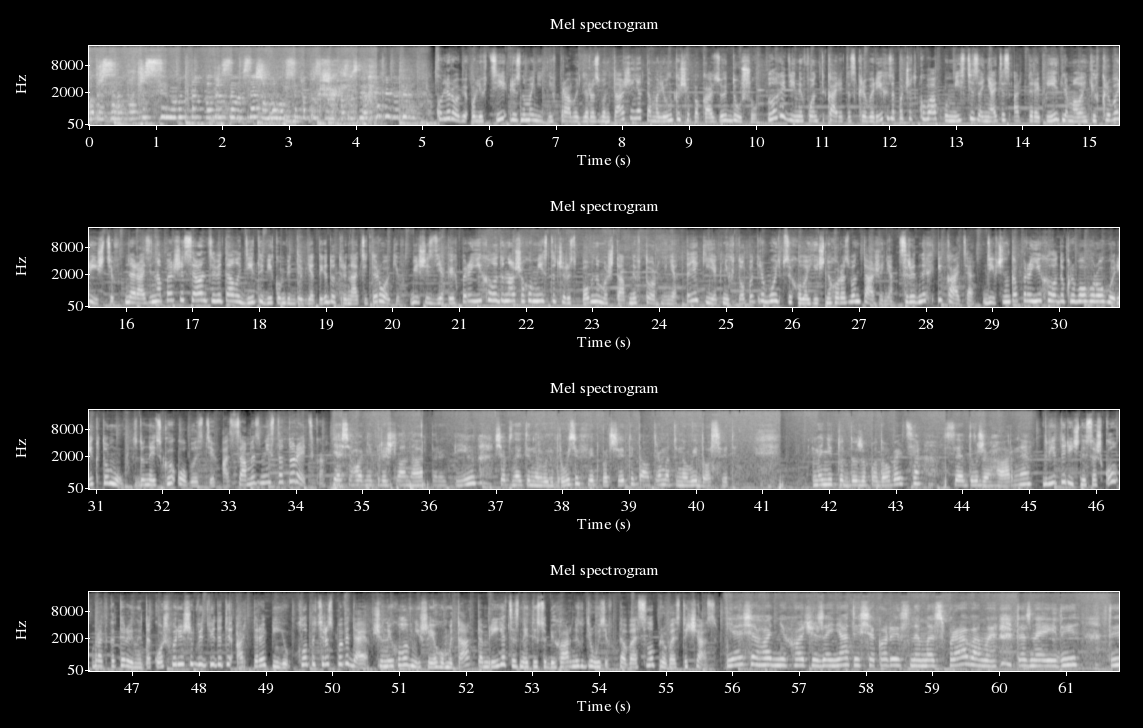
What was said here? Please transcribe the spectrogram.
Потрусили, потрусили, отак потрусили, все, що було, все потрусили, потрусили. Кольорові олівці, різноманітні вправи для розвантаження та малюнки, що показують душу. Благодійний фонд Карітас Кривий Ріг започаткував у місті заняття з арт-терапії для маленьких криворіжців. Наразі на перший сеанс завітали діти віком від 9 до 13 років, більшість з яких переїхали до нашого міста через повномасштабне вторгнення, та які, як ніхто, потребують психологічного розвантаження. Серед них і Катя. Дівчинка переїхала до Кривого Рогу рік тому з Донецької області, а саме з міста Торецька. Я сьогодні прийшла на арт-терапію, щоб знайти нових друзів, відпочити та отримати новий досвід. Мені тут дуже подобається, все дуже гарне. Дев'ятирічний Сашко, брат Катерини, також вирішив відвідати арт-терапію. Хлопець розповідає, що найголовніша його мета та мрія це знайти собі гарних друзів та весело провести час. Я сьогодні хочу зайнятися корисними справами та знайти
